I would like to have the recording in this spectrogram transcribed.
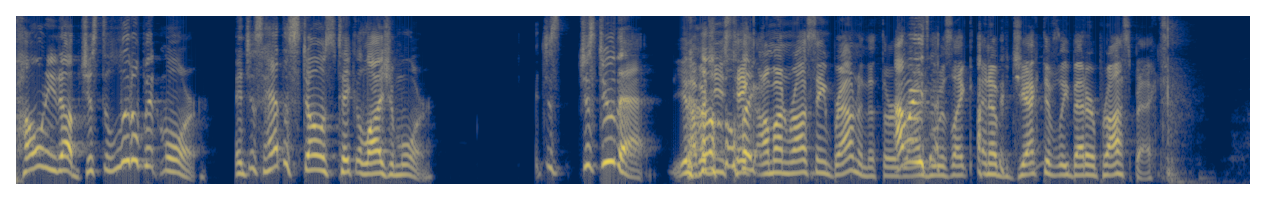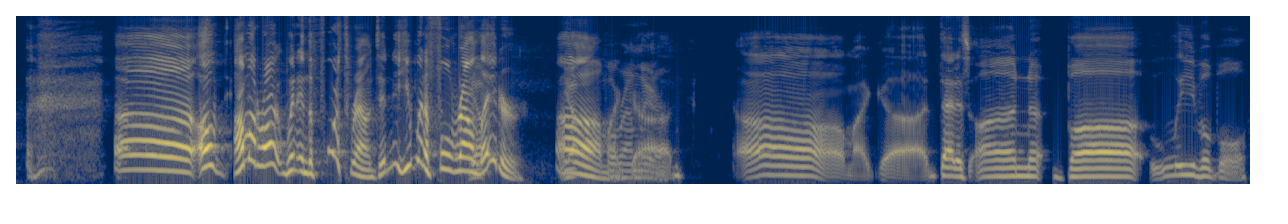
ponied up just a little bit more and just had the stones to take Elijah Moore. Just just do that. You know? How about you just take like, Amon-Ra St. Brown in the third round, who was like an objectively better prospect? Uh oh, Amon-Ra went in the fourth round, didn't he? He went a full round yep. later. Yep, oh my god. Later. Oh my god, that is unbelievable.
